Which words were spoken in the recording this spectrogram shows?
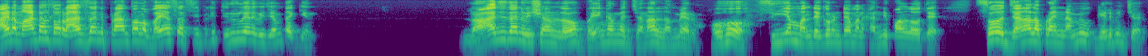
ఆయన మాటలతో రాజధాని ప్రాంతంలో వైఎస్ఆర్సీపీకి తిరుగులేని విజయం తగ్గింది. రాజధాని విషయంలో భయంకరంగా జనాలు నమ్మారు. ఓహో సీఎం మన దగ్గర ఉంటే మనకు అన్ని పనులు అవుతాయి. సో జనాలు అప్పుడు ఆయన నమ్మి గెలిపించారు.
